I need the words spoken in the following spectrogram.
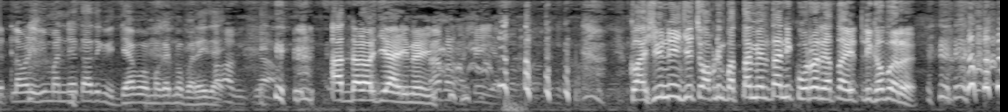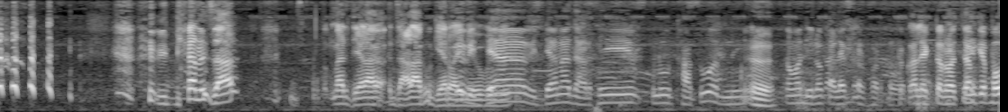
એટલા વાળી એવી માન્યતા હતી કે વિદ્યા મગજમાં ભરાઈ જાય. આ દડો આ જે આવી નહીં. પણ હશે યાર. કશું નહીં જે ચોપડી પત્તા મેલતા ની કોરા રહેતા એટલી ખબર. વિદ્યાનું ઝાડ. મારે ઝાડ ઝાડ આખું ઘેર વાઈ વિદ્યાના ઝાડથી પેલું થતું જ નહીં. તમારો દિલો કલેક્ટર ફરતો કલેક્ટર વચ્ચે કે બહુ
